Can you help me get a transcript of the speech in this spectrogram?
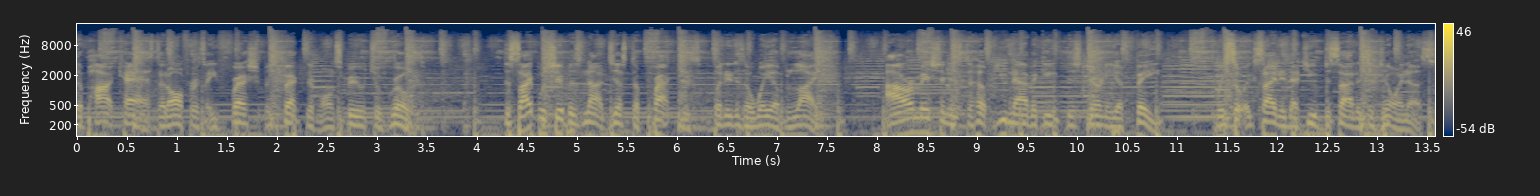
the podcast that offers a fresh perspective on spiritual growth. Discipleship is not just a practice, but it is a way of life. Our mission is to help you navigate this journey of faith we're so excited that you've decided to join us.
